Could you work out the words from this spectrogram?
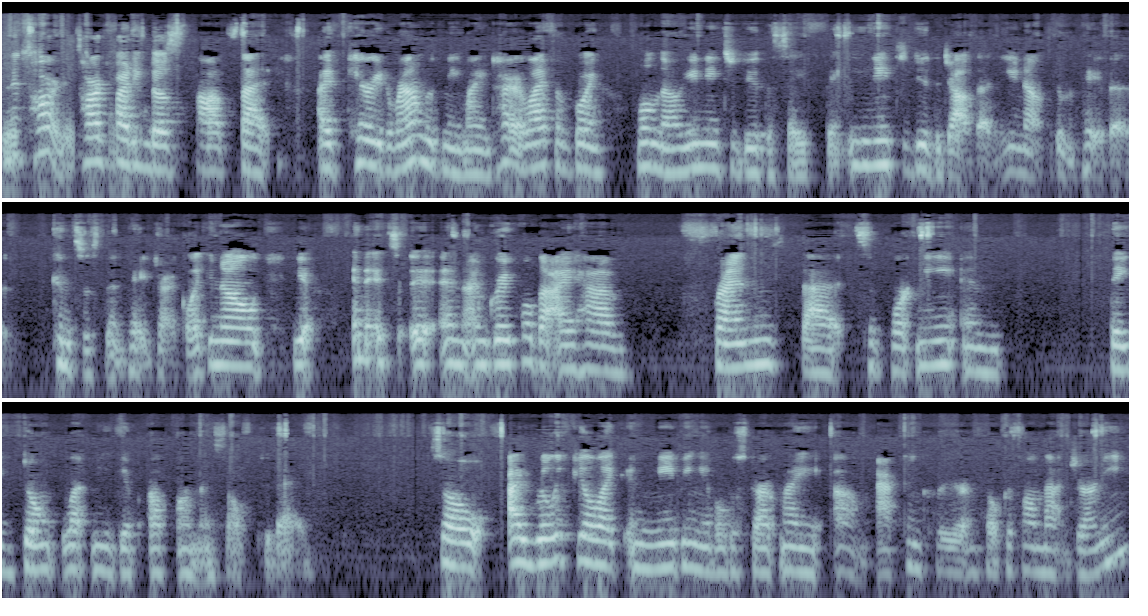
And it's hard. It's hard fighting those thoughts that I've carried around with me my entire life of going, well, no, you need to do the safe thing. You need to do the job that you know is going to pay the consistent paycheck. Like, you know, yeah. And it's, and I'm grateful that I have friends that support me and they don't let me give up on myself today. So I really feel like in me being able to start my um, acting career and focus on that journey,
